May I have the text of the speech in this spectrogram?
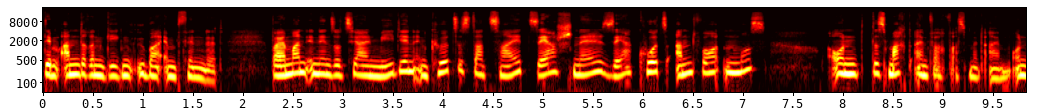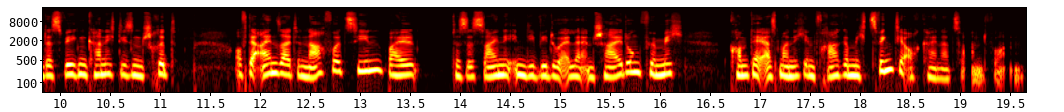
dem anderen gegenüber empfindet. Weil man in den sozialen Medien in kürzester Zeit sehr schnell, sehr kurz antworten muss. Und das macht einfach was mit einem. Und deswegen kann ich diesen Schritt auf der einen Seite nachvollziehen, weil Das ist seine individuelle Entscheidung. Für mich kommt er erstmal nicht in Frage. Mich zwingt ja auch keiner zu antworten.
